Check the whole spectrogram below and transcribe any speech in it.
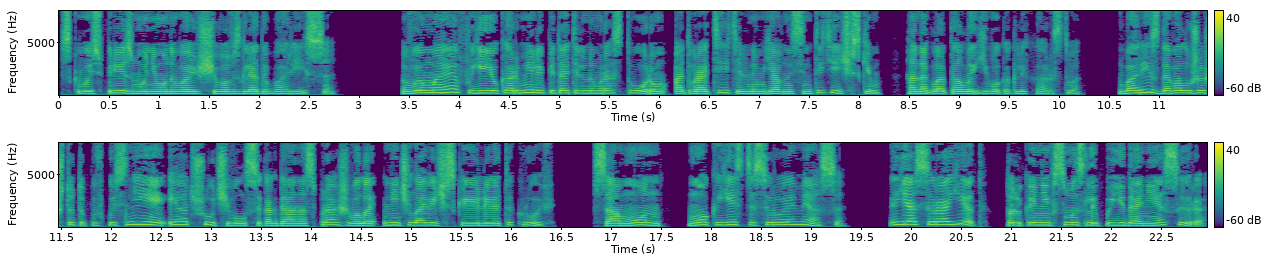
сквозь призму неунывающего взгляда Бориса. В МФ ее кормили питательным раствором, отвратительным, явно синтетическим. Она глотала его как лекарство. Борис давал уже что-то повкуснее и отшучивался, когда она спрашивала, не человеческая ли это кровь. Сам он мог есть и сырое мясо. Я сыроед, только не в смысле поедания сыра.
